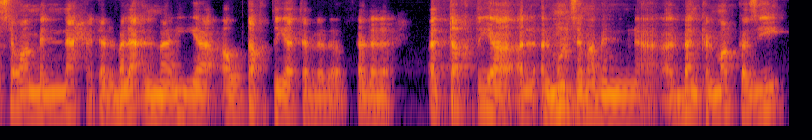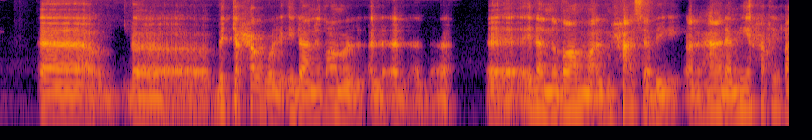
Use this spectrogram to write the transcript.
سواء من ناحية الملاءة المالية أو تغطية التغطية الملزمة من البنك المركزي بالتحول إلى نظام إلى النظام المحاسبي العالمي حقيقة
